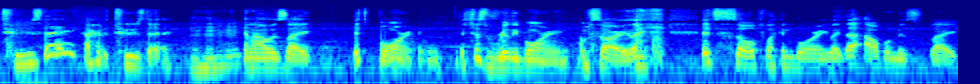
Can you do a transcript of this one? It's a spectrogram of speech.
Tuesday. I heard it Tuesday, hmm and I was like, it's boring. It's just really boring. I'm sorry. Like it's so fucking boring. Like that album is like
